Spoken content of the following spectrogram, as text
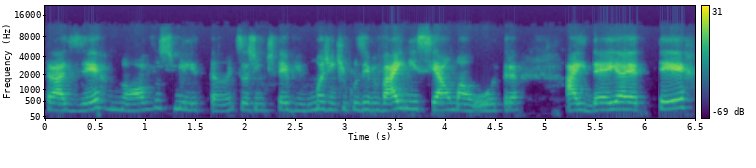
trazer novos militantes. A gente teve uma, a gente inclusive vai iniciar uma outra. A ideia é ter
